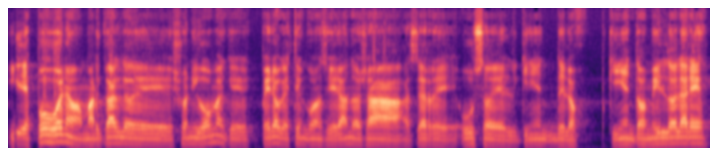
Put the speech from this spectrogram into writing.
Y después, bueno, marcar lo de Johnny Gómez, que espero que estén considerando ya hacer eh, uso del de los 500 mil dólares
